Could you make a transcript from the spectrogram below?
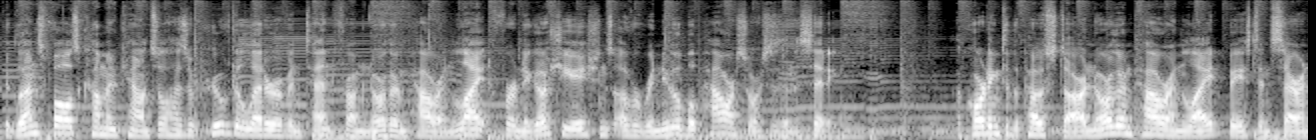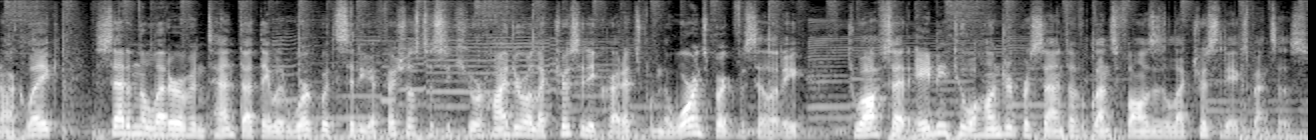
The Glens Falls Common Council has approved a letter of intent from Northern Power and Light for negotiations over renewable power sources in the city. According to the Post Star, Northern Power and Light, based in Saranac Lake, said in the letter of intent that they would work with city officials to secure hydroelectricity credits from the Warrensburg facility to offset 80 to 100% of Glens Falls' electricity expenses.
